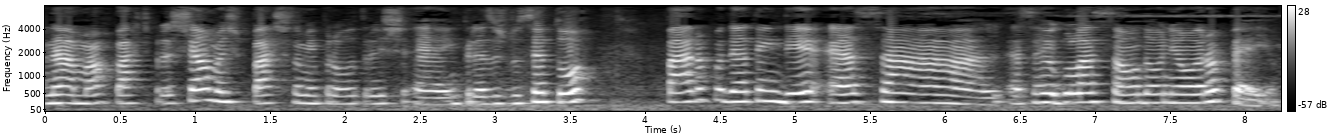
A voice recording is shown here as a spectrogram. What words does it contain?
né, a maior parte para a Shell, mas parte também para outras é, empresas do setor, para poder atender essa, essa regulação da União Europeia.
